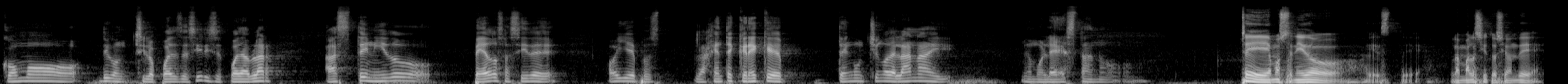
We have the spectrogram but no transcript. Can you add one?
¿Cómo, digo, si lo puedes decir y se puede hablar, has tenido pedos así de, oye, pues la gente cree que tengo un chingo de lana y me molestan o... Sí, hemos tenido este, la mala situación de,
